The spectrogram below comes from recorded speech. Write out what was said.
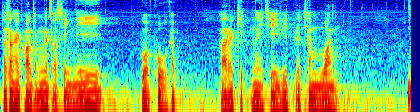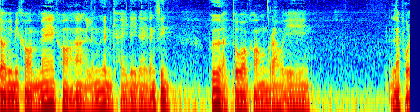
เราต้องให้ความสำคัญต่อสิ่งนี้ควบคู่กับภารกิจในชีวิตประจำวัน โดยไม่มีข้อแม้ข้ออ้างหรือเงื่อนไขใด ๆ ทั้งสิ้น เพื่อตัวของเราเอง และผล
